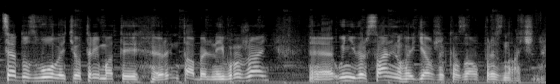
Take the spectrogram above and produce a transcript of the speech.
Це дозволить отримати рентабельний врожай е, універсального, як я вже казав, призначення.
